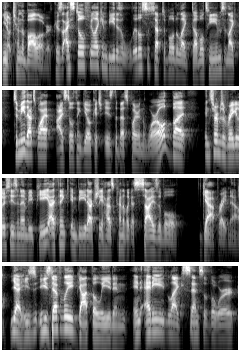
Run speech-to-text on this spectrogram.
you know, turn the ball over. Because I still feel like Embiid is a little susceptible to like double teams. And like to me, that's why I still think Jokic is the best player in the world. But in terms of regular season MVP, I think Embiid actually has kind of like a sizable gap right now. Yeah, he's he's definitely got the lead in in any like sense of the word.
